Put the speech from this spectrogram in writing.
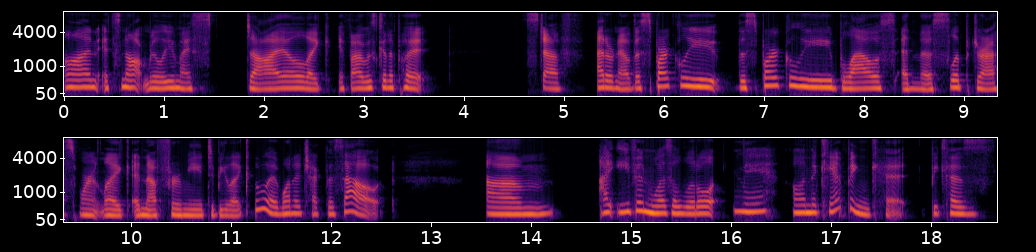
on. It's not really my style. Like if I was gonna put stuff, I don't know, the sparkly the sparkly blouse and the slip dress weren't like enough for me to be like, oh, I want to check this out. Um, I even was a little meh on the camping kit because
